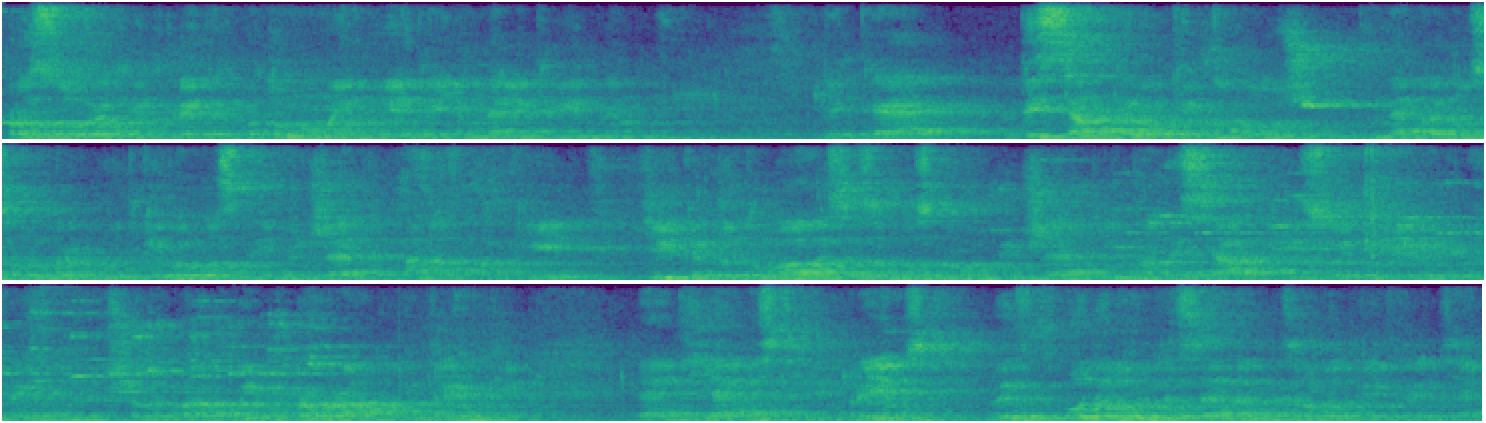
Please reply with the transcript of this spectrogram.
прозорих, відкритих по тому майну, яке є неліквідним, яке десятки років наголошую, не приносили прибутки в обласний бюджет, а навпаки, тільки дотувалися з обласного бюджету на десятки і сотні мільйонів гривень. Якщо ми порахуємо програму підтримки е, діяльності підприємств, ви входили для себе зробити відкриття,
